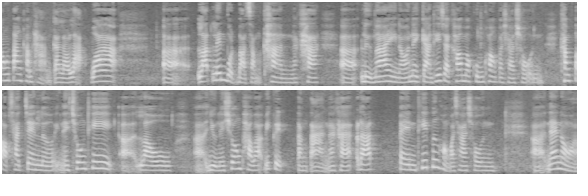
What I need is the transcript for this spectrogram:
ต้องตั้งคำถามกันแล้วละว่า รัฐเล่นบทบาทสำคัญนะคะหรือไม่เนาะในการที่จะเข้ามาคุ้มครองประชาชนคำตอบชัดเจนเลยในช่วงที่เราออยู่ในช่วงภาวะวิกฤตต่างๆนะคะรัฐเป็นที่พึ่งของประชาชนแน่นอน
